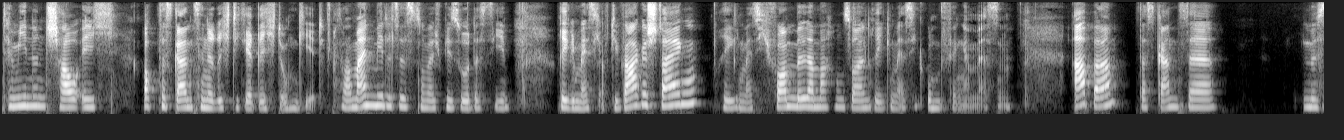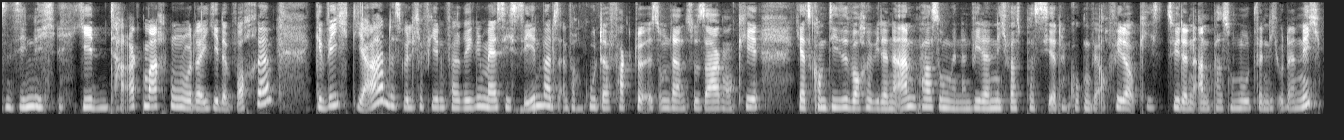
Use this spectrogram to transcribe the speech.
Terminen schaue ich, ob das Ganze in eine richtige Richtung geht. Also bei meinen Mädels ist es zum Beispiel so, dass sie regelmäßig auf die Waage steigen, regelmäßig Formbilder machen sollen, regelmäßig Umfänge messen. Aber das Ganze müssen sie nicht jeden Tag machen oder jede Woche. Gewicht, ja, das will ich auf jeden Fall regelmäßig sehen, weil das einfach ein guter Faktor ist, um dann zu sagen, okay, jetzt kommt diese Woche wieder eine Anpassung, wenn dann wieder nicht was passiert, dann gucken wir auch wieder, okay, ist wieder eine Anpassung notwendig oder nicht.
